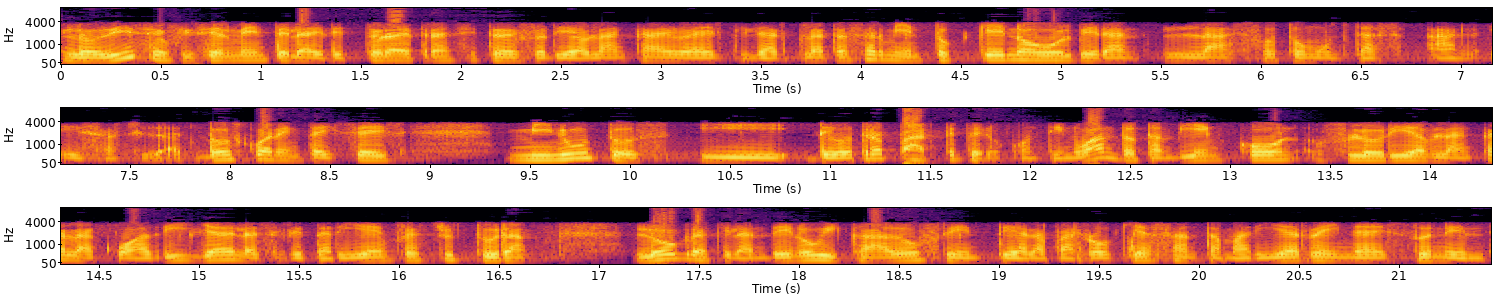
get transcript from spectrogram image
Lo dice oficialmente la directora de tránsito de Florida Blanca, Eva del Pilar Plata Sarmiento, que no volverán las fotomultas a esa ciudad. 2.46 minutos y de otra parte, pero continuando también con Florida Blanca, la cuadrilla de la Secretaría de Infraestructura logra que el andén ubicado frente a la parroquia Santa María Reina, esto en el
